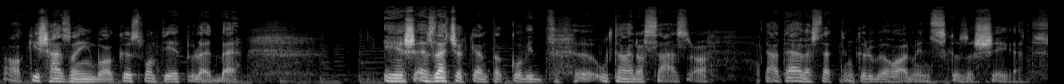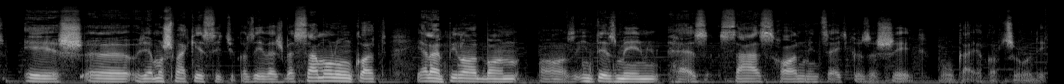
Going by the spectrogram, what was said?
a kisházainkba, a központi épületbe, és ez lecsökkent a Covid utánra százra. Tehát elvesztettünk körülbelül 30 közösséget. És ö, ugye most már készítjük az éves beszámolónkat. Jelen pillanatban az intézményhez 131 közösség munkája kapcsolódik.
